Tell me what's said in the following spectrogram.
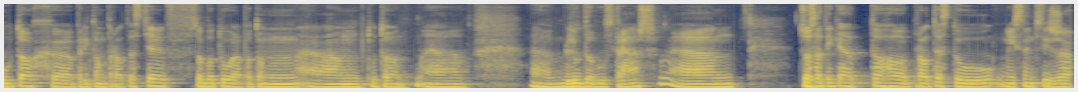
kútoch e, pri tom proteste v sobotu a potom um, túto um, ľudovú stráž. Um, čo sa týka toho protestu, myslím si, že,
